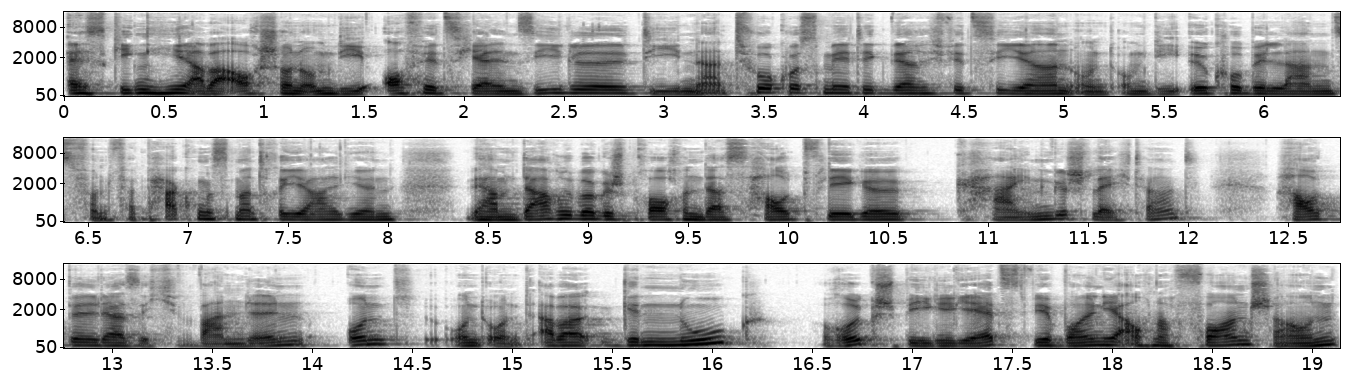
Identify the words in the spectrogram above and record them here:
Es ging hier aber auch schon um die offiziellen Siegel, die Naturkosmetik verifizieren und um die Ökobilanz von Verpackungsmaterialien. Wir haben darüber gesprochen, dass Hautpflege kein Geschlecht hat, Hautbilder sich wandeln und, und, und. Aber genug Rückspiegel jetzt. Wir wollen ja auch nach vorn schauen.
